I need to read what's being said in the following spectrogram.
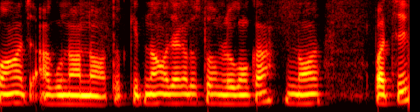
पाँच, आ गुना नौ। तो कितना हो जाएगा दोस्तों हम लोगों का? नौ पच्चे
